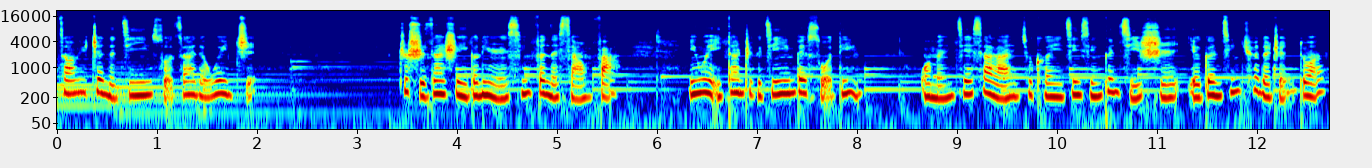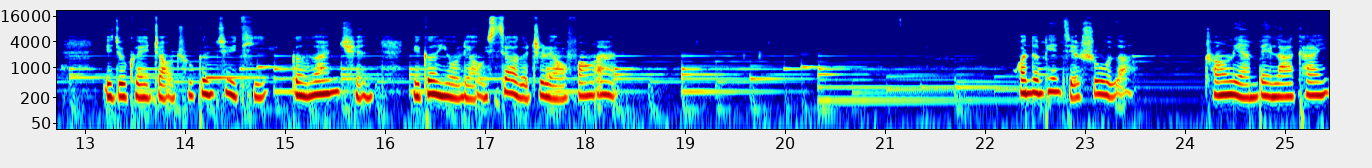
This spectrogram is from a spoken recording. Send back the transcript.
躁郁症的基因所在的位置，这实在是一个令人兴奋的想法，因为一旦这个基因被锁定，我们接下来就可以进行更及时也更精确的诊断，也就可以找出更具体、更安全也更有疗效的治疗方案。幻灯片结束了，窗帘被拉开，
